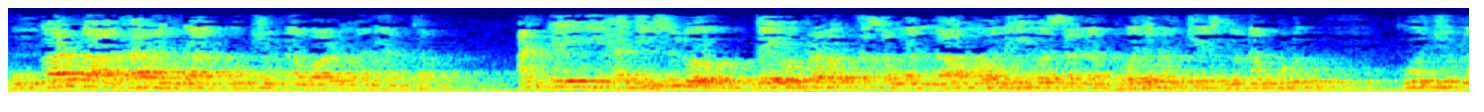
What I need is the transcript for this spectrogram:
ముంగాళ్ళ ఆధారంగా కూర్చున్నవాడు అని అర్థం. అంటే ఈ హదీసులో దైవ ప్రవక్త సల్లల్లాహు అలైహి వసల్లం భోజనం చేస్తున్నప్పుడు కూర్చున్న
